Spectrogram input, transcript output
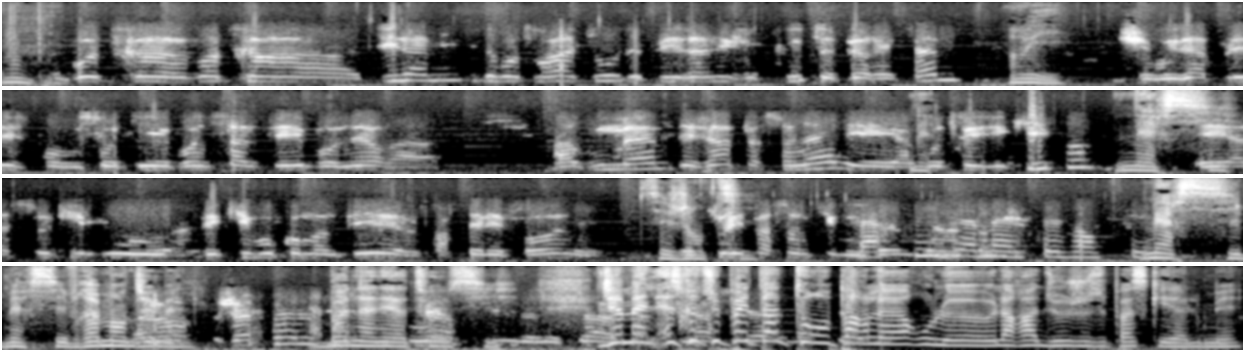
Votre, votre euh, dynamique de votre radio depuis les années que j'écoute Peur FM. Oui. Je vous appelais pour vous souhaiter bonne santé, bonheur à, à vous-même déjà personnel et à votre équipe. Merci. Et à ceux qui vous, avec qui vous commentez euh, par téléphone. et C'est à gentil. Toutes les personnes qui vous Merci aiment. Jamel, c'est gentil. Merci, merci, vraiment Jamel. Alors, Bonne année à toi Merci, aussi. Jamel, est-ce que tu peux éteindre ton haut-parleur ou le, la radio Je sais pas ce qui est allumé?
